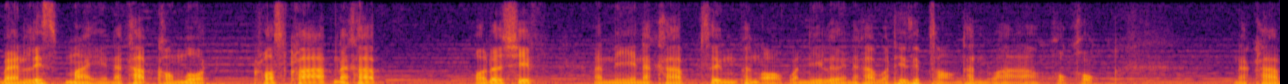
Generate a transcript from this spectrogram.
แบนลิสต์ใหม่นะครับของโหมด cross craft นะครับ order shift อันนี้นะครับ ซึ่งเพิ่งออกวันนี้เลยนะครับ วันที่ 12ธันวา66 นะครับ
